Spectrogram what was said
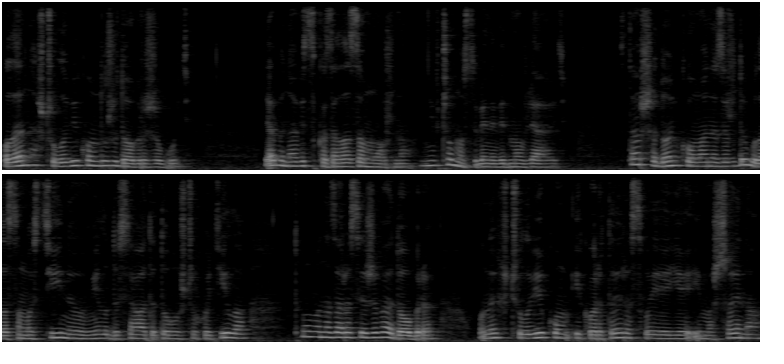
Олена з чоловіком дуже добре живуть. Я би навіть сказала заможно, ні в чому собі не відмовляють. Старша донька у мене завжди була самостійною, вміла досягати того, що хотіла, тому вона зараз і живе добре. У них з чоловіком і квартира своя є, і машина.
